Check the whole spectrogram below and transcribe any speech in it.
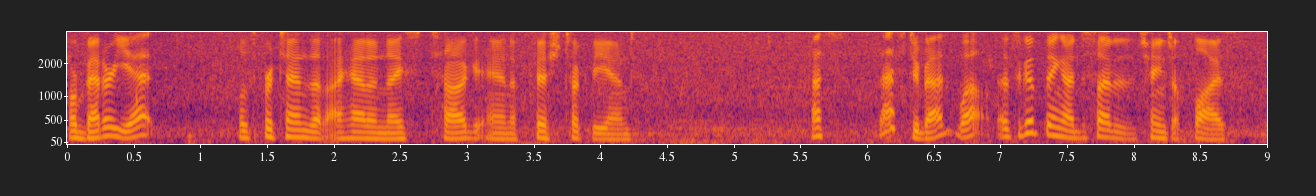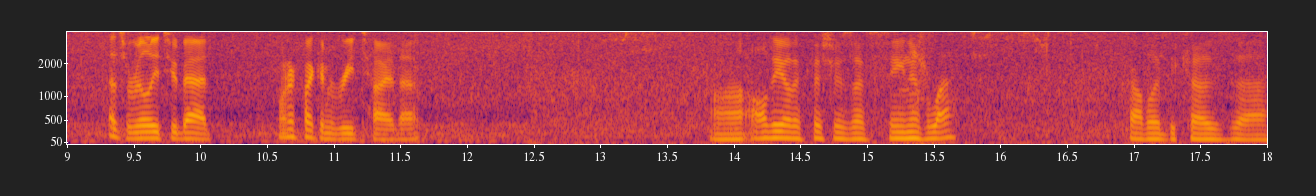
Or better yet, let's pretend that I had a nice tug and a fish took the end. That's that's too bad. Well, it's a good thing I decided to change up flies. That's really too bad. I wonder if I can retie that. Uh, all the other fishers I've seen have left. Probably because uh,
